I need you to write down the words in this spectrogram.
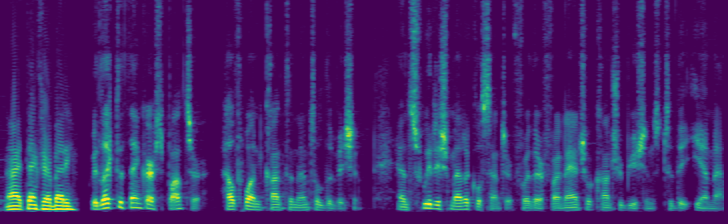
All right, thanks everybody. We'd like to thank our sponsor, Health One Continental Division, and Swedish Medical Center for their financial contributions to the EMM.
